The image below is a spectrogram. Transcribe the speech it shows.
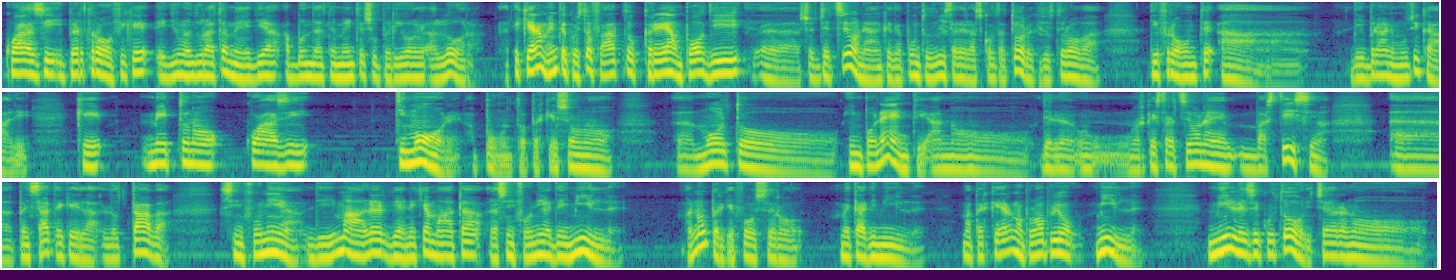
quasi ipertrofiche e di una durata media abbondantemente superiore all'ora. E chiaramente questo fatto crea un po' di eh, soggezione anche dal punto di vista dell'ascoltatore che si trova di fronte a dei brani musicali che mettono quasi timore, appunto, perché sono eh, molto imponenti, hanno del, un'orchestrazione vastissima. Eh, pensate che la, l'ottava sinfonia di Mahler viene chiamata la sinfonia dei mille, ma non perché fossero metà di mille, ma perché erano proprio mille, mille esecutori, c'erano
